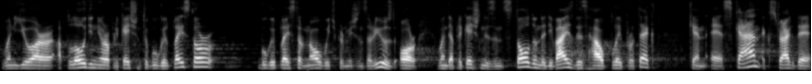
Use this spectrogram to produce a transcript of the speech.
when you are uploading your application to Google Play Store, Google Play Store know which permissions are used. Or when the application is installed on the device, this is how Play Protect can uh, scan, extract the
